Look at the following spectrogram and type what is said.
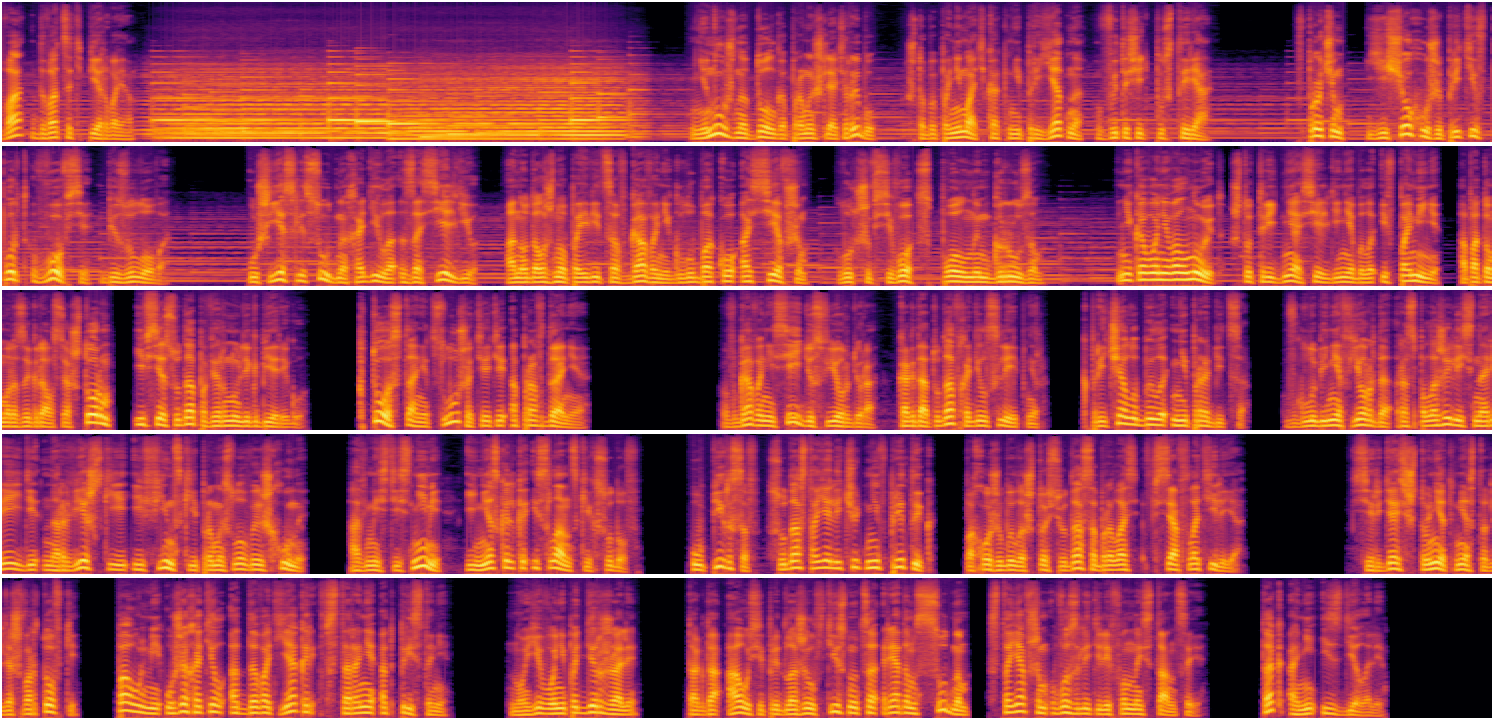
Глава 21 Не нужно долго промышлять рыбу, чтобы понимать, как неприятно вытащить пустыря. Впрочем, еще хуже прийти в порт вовсе без улова. Уж если судно ходило за сельдью, оно должно появиться в гавани глубоко осевшим, лучше всего с полным грузом. Никого не волнует, что три дня сельди не было и в помине, а потом разыгрался шторм, и все суда повернули к берегу. Кто станет слушать эти оправдания? В гавани Сейдюсфьордюра, когда туда входил Слейпнер, к причалу было не пробиться. В глубине фьорда расположились на рейде норвежские и финские промысловые шхуны, а вместе с ними и несколько исландских судов. У пирсов суда стояли чуть не впритык, похоже было, что сюда собралась вся флотилия. Сердясь, что нет места для швартовки, Паульми уже хотел отдавать якорь в стороне от пристани. Но его не поддержали. Тогда Ауси предложил втиснуться рядом с судном, стоявшим возле телефонной станции. Так они и сделали.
